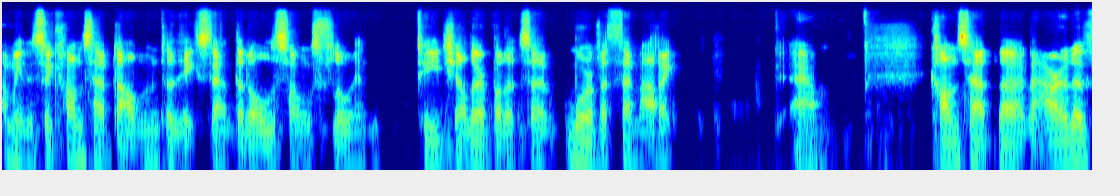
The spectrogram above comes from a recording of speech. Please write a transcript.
I mean, it's a concept album to the extent that all the songs flow into each other, but it's a more of a thematic um, concept a narrative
